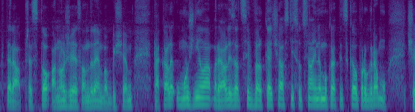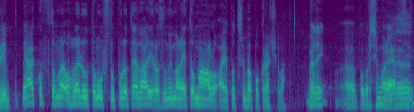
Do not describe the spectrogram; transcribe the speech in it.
která přesto, ano, že je s Andrejem Babišem, tak ale umožnila realizaci velké části sociálně demokratického programu. Čili já jako v tomhle ohledu tomu vstupu do té vlády rozumím, ale je to málo a je potřeba pokračovat. Vili, eh, poprosím o reakci.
